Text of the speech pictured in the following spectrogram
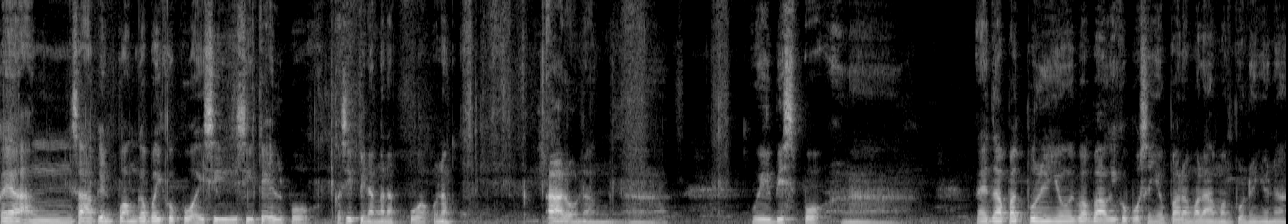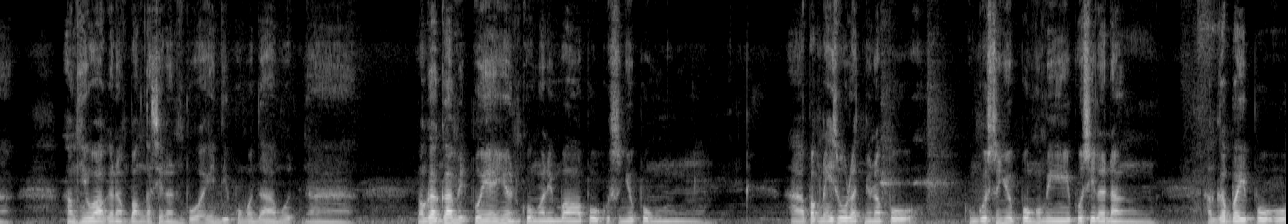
Kaya ang sa akin po ang gabay ko po ay si si TL po kasi pinanganak po ako ng araw ng uh, Webis po. Ah, kaya dapat po ninyo ibabagi ko po sa inyo para malaman po ninyo na ang hiwaga ng Pangasinan po ay hindi po madamot na magagamit po yan yun kung halimbawa po gusto nyo pong ah, pag naisulat nyo na po kung gusto nyo pong humingi po sila ng gabay po o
